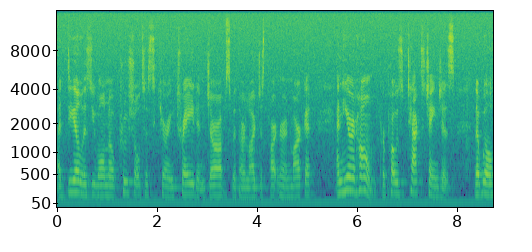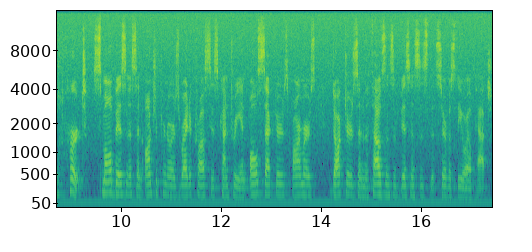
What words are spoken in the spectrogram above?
a deal, as you all know, crucial to securing trade and jobs with our largest partner and market. And here at home, proposed tax changes that will hurt small business and entrepreneurs right across this country in all sectors farmers, doctors, and the thousands of businesses that service the oil patch.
